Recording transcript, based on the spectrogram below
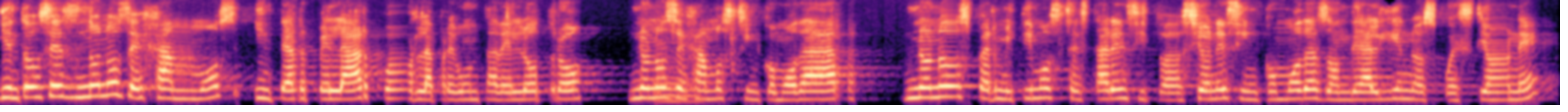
Y entonces no nos dejamos interpelar por la pregunta del otro, no nos dejamos incomodar, no nos permitimos estar en situaciones incómodas donde alguien nos cuestione.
